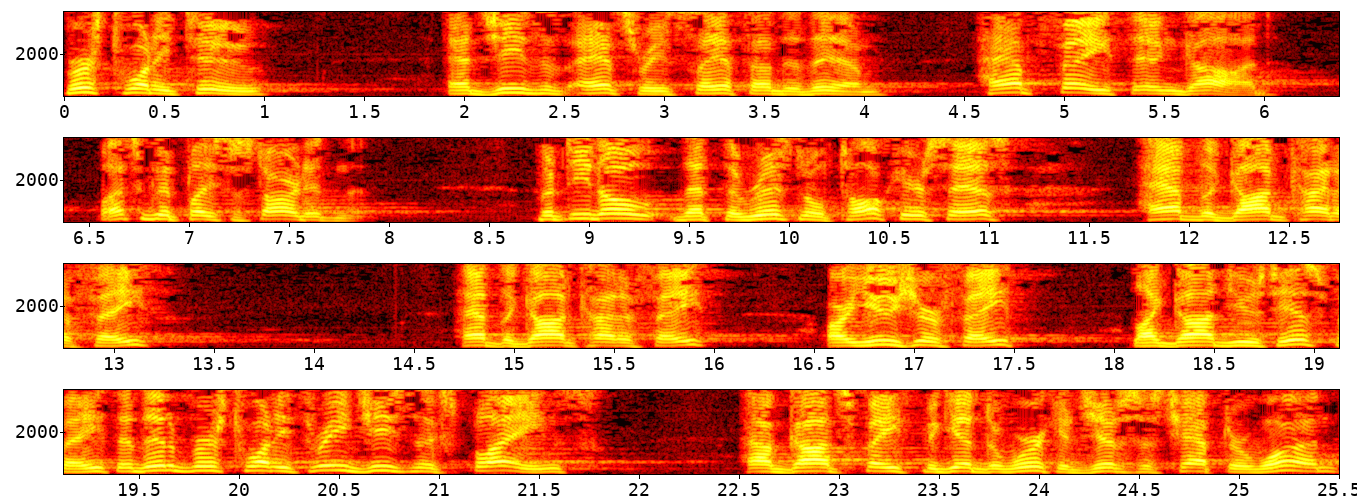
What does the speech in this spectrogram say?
Verse 22, and Jesus answering saith unto them, have faith in God. Well, that's a good place to start, isn't it? But do you know that the original talk here says, have the God kind of faith? Have the God kind of faith? Or use your faith like God used His faith. And then in verse 23, Jesus explains how God's faith began to work in Genesis chapter 1.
